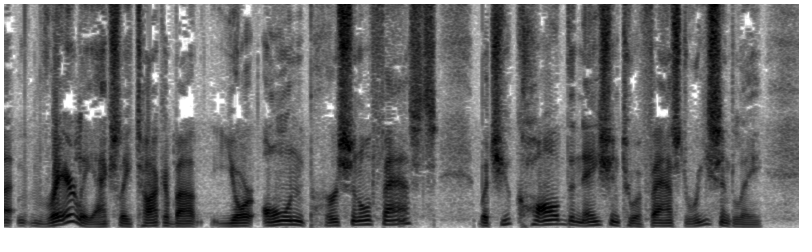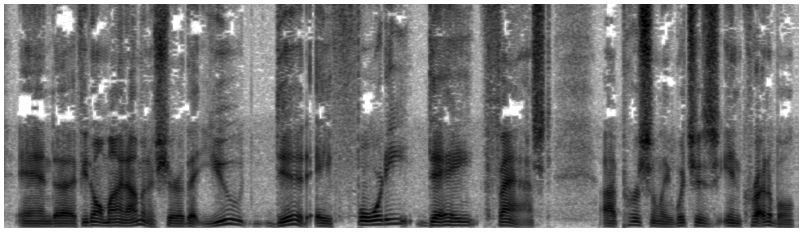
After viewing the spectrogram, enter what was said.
uh, rarely actually talk about your own personal fasts, but you called the nation to a fast recently. And uh, if you don't mind, I'm going to share that you did a 40 day fast uh, personally, which is incredible.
